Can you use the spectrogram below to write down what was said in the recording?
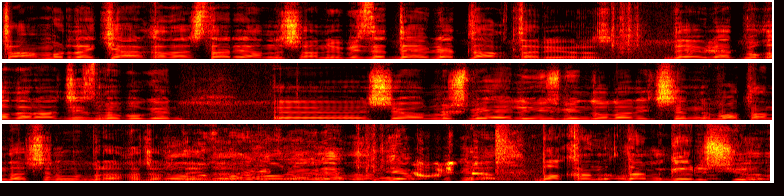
Tam buradaki arkadaşlar yanlış anlıyor. Biz de devletle aktarıyoruz. Devlet bu kadar aciz mi bugün? e, şey olmuş bir 50-100 bin dolar için vatandaşını mı bırakacak devlet? Bakanlıkla mı görüşüyor?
